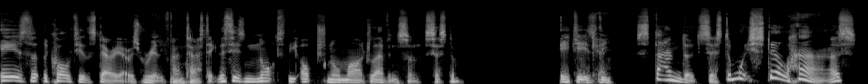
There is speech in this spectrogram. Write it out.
is that the quality of the stereo is really fantastic. This is not the optional Mark Levinson system. It is Okay. the standard system, which still has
